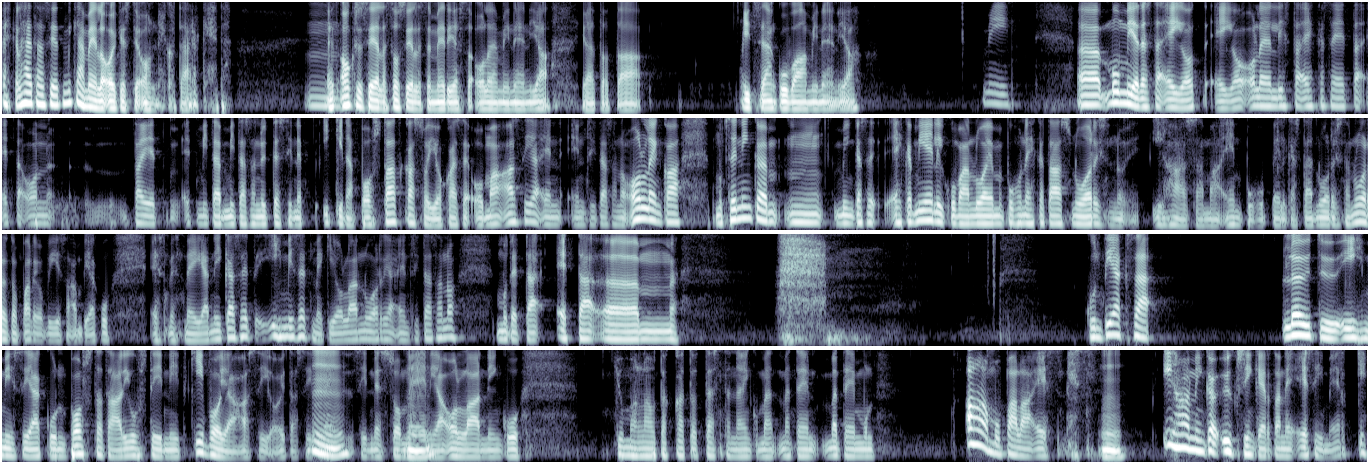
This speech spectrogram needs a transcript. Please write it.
ehkä lähdetään siihen, että mikä meillä oikeasti on niin tärkeää. Mm. Että onko se siellä sosiaalisessa mediassa oleminen ja, ja tota, itseään kuvaaminen ja... Niin. Öö, mun mielestä ei ole, ei ole oleellista ehkä se, että, että on tai että et mitä, mitä sä nyt sinne ikinä postaat, on jokaisen oma asia, en, en sitä sano ollenkaan, mutta se niinkö, mm, minkä se ehkä mielikuvan luo, ja mä puhun ehkä taas nuorista, no ihan sama, en puhu pelkästään nuorista, nuoret on paljon viisaampia kuin esimerkiksi meidän ikäiset ihmiset, mekin ollaan nuoria, en sitä sano, mutta että, että öm, kun tiedätkö löytyy ihmisiä, kun postataan justiin niitä kivoja asioita sinne, mm. sinne someen mm. ja ollaan niinku, jumalauta, katso tästä näin, kun mä, mä, teen, mä teen mun aamupala esmes. Mm. Ihan niinkö yksinkertainen esimerkki.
